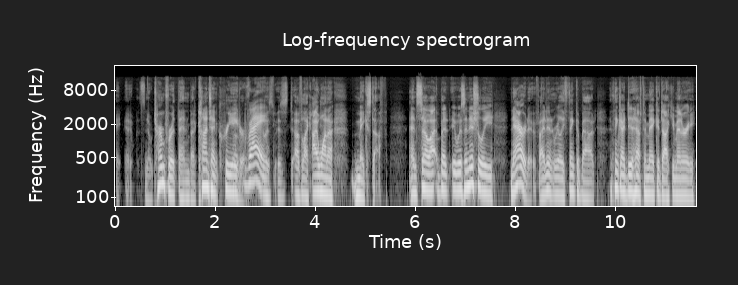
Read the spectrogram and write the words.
it was no term for it then, but content creator. Right. It was, was of like, I want to make stuff. And so, I, but it was initially narrative. I didn't really think about, I think I did have to make a documentary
